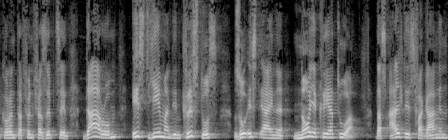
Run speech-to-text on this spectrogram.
Korinther 5, Vers 17. Darum ist jemand in Christus, so ist er eine neue Kreatur. Das Alte ist vergangen,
